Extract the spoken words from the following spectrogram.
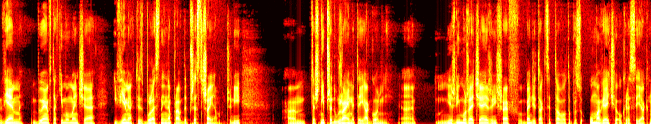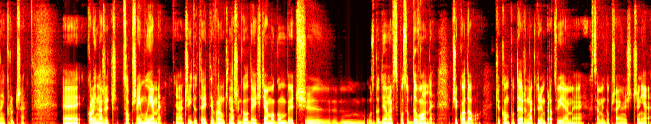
Wiem, byłem w takim momencie i wiem, jak to jest bolesne i naprawdę przestrzegam. Czyli um, też nie przedłużajmy tej agonii. E, jeżeli możecie, jeżeli szef będzie to akceptował, to po prostu umawiajcie okresy jak najkrótsze. E, kolejna rzecz, co przejmujemy, czyli tutaj te warunki naszego odejścia mogą być y, uzgodnione w sposób dowolny. Przykładowo, czy komputer, na którym pracujemy, chcemy go przejąć, czy nie?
